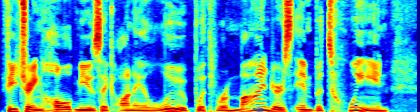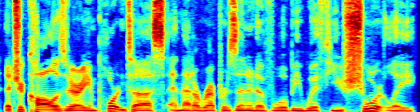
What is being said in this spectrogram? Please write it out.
featuring hold music on a loop with reminders in between that your call is very important to us and that a representative will be with you shortly.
